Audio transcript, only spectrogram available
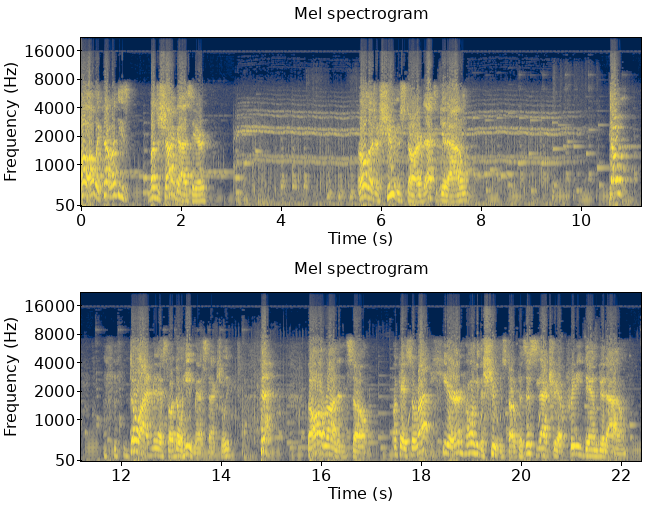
oh, holy crap, what are these bunch of shot guys here? Oh, there's a shooting star. That's a good item. Don't! don't I missed, or don't he missed, actually. They're all running, so... Okay, so right here, I want to get the shooting star, because this is actually a pretty damn good item.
